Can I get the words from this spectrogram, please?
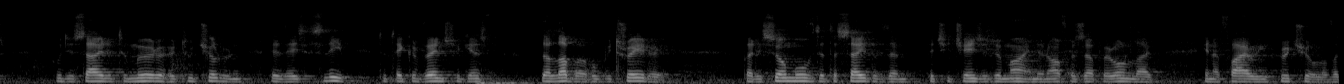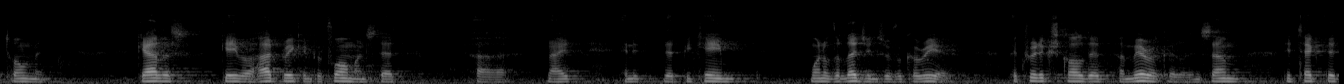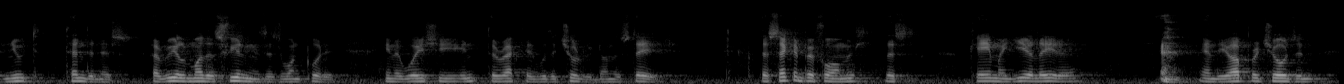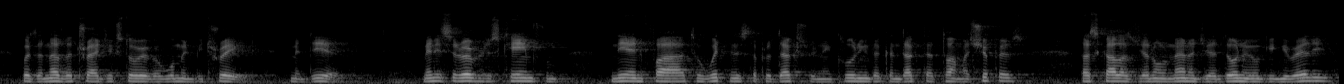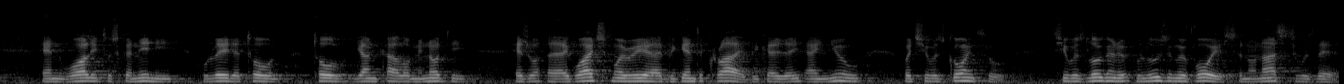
who decided to murder her two children as they sleep to take revenge against the lover who betrayed her, but is so moved at the sight of them that she changes her mind and offers up her own life in a fiery ritual of atonement. Callas gave a heartbreaking performance that uh, night, and it, that became one of the legends of her career. The critics called it a miracle, and some detected new tenderness, a real mother's feelings, as one put it, in the way she interacted with the children on the stage. The second performance, this came a year later, and the opera chosen was another tragic story of a woman betrayed, Medea. Many celebrities came from near and far to witness the production, including the conductor Thomas Schippers, La Scala's general manager Donio Ghiringhelli, and Wally Toscanini, who later told, told Gian Carlo Menotti, as I watched Maria, I began to cry because I, I knew what she was going through. She was losing, losing her voice, and Onassis was there.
